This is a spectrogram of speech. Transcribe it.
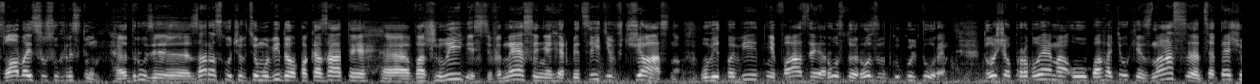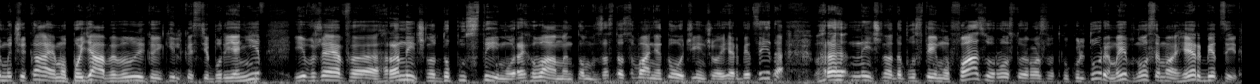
Слава Ісусу Христу! Е, Друзі, е, зараз хочу в цьому відео показати е, важливість внесення гербіцидів вчасно у відповідні фази росту і розвитку культури. Тому що проблема у багатьох із нас це те, що ми чекаємо появи великої кількості бур'янів, і вже в гранично допустиму регламентом застосування того чи іншого гербіцида, в гранично допустиму фазу росту і розвитку культури ми вносимо гербіцид.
